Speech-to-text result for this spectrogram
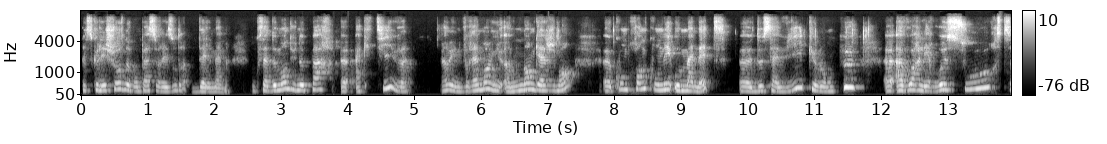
parce que les choses ne vont pas se résoudre d'elles-mêmes. Donc ça demande une part euh, active, hein, vraiment un engagement, euh, comprendre qu'on est aux manettes euh, de sa vie, que l'on peut avoir les ressources,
